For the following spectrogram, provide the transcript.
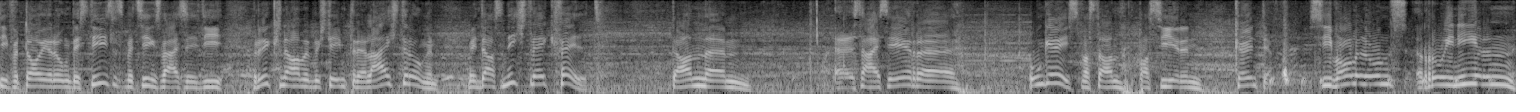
die Verteuerung des Diesels bzw. die Rücknahme bestimmter Erleichterungen, wenn das nicht wegfällt, dann ähm, äh, sei sehr äh, ungewiss, was dann passieren könnte. Sie wollen uns ruinieren,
